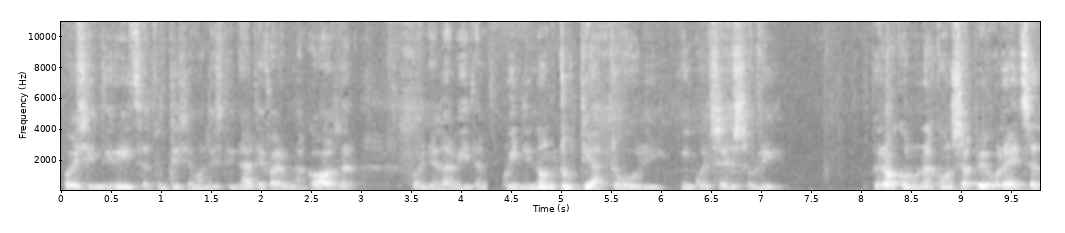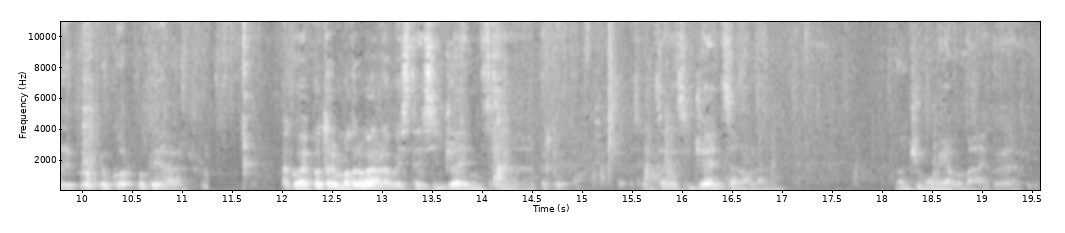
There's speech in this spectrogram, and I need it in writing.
poi si indirizza. Tutti siamo destinati a fare una cosa poi nella vita, quindi non tutti attori in quel senso lì, però con una consapevolezza del proprio corpo teatro. Ma come potremmo trovarla questa esigenza? Perché senza l'esigenza non, la- non ci muoviamo mai poi alla fine.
